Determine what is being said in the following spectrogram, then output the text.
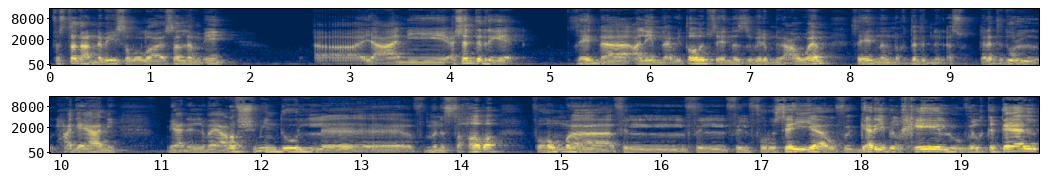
فاستدعى النبي صلى الله عليه وسلم إيه؟ يعني أشد الرجال. سيدنا علي بن أبي طالب سيدنا الزبير بن العوام سيدنا المقداد بن الأسود. الثلاثه دول حاجة يعني يعني اللي ما يعرفش مين دول آه، من الصحابة. فهم في في في الفروسية وفي الجري بالخيل وفي القتال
